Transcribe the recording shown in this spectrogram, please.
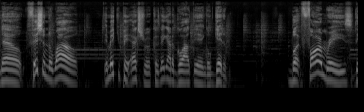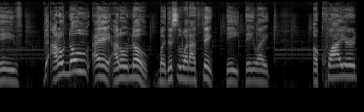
Now, fish in the wild, they make you pay extra because they got to go out there and go get them. But farm raised, they've I don't know. Hey, I don't know, but this is what I think. They they like acquired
